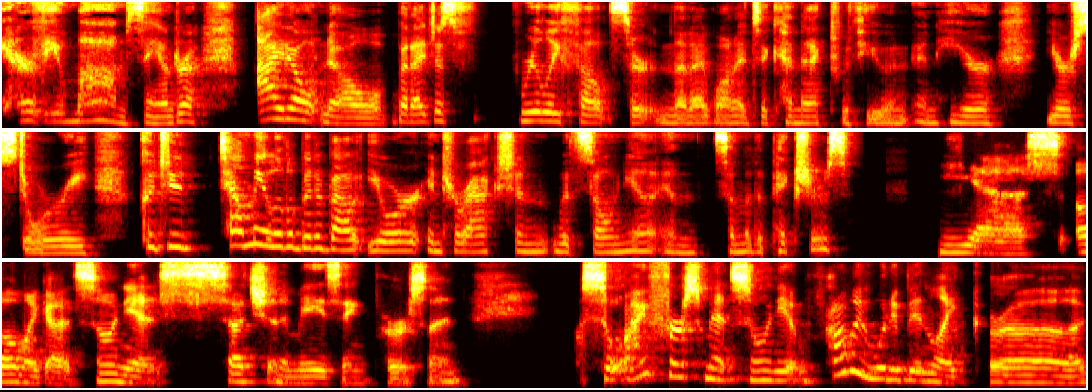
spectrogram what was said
interview mom, Sandra. I don't know, but I just really felt certain that I wanted to connect with you and, and, hear your story. Could you tell me a little bit about your interaction with Sonia and some of the pictures? Yes. Oh my God. Sonia is such an amazing person. So I first met Sonia, probably would have been like uh,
